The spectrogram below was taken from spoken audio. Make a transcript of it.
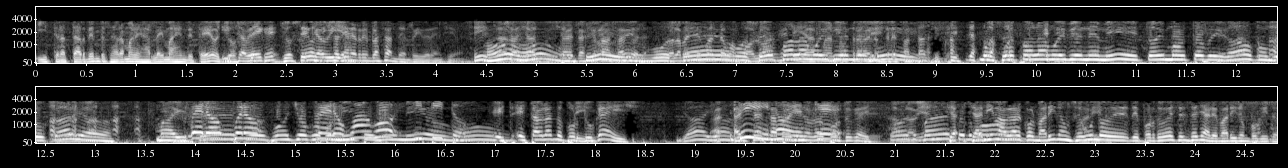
y tratar de empezar a manejar la imagen de Teo. Yo ¿sabes sé, qué? yo sé que había... tiene reemplazante en River encima. Sí. Solamente falta Juan Pablo Ángel y arman otra vez los tres fantásticos. Você fala muy bien de mí, estoy muy obrigado con Bucalia. Mas Pero, pero, que pero Juanjo y Tito. Está hablando portugués. Ya, ya. Ahí Sí, está no, aprendiendo es a hablar que- portugués. Todo bien, ¿Se, todo se anima a hablar con Marina un segundo de, de portugués? Enseñale, Marina, un poquito.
